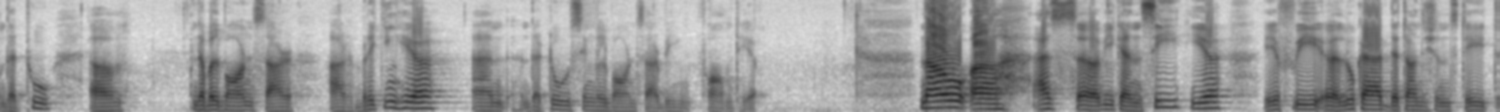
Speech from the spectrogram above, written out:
the two um, double bonds are, are breaking here and the two single bonds are being formed here. Now uh, as uh, we can see here if we uh, look at the transition state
